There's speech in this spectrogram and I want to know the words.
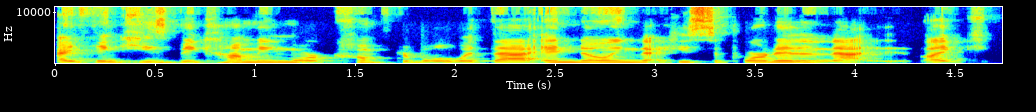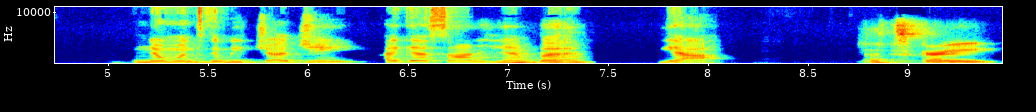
i think he's becoming more comfortable with that and knowing that he's supported and that like no one's gonna be judgy i guess on him mm-hmm. but yeah that's great.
